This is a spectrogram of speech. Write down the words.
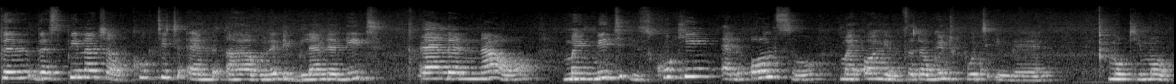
The, the spinach, I've cooked it and I have already blended it. And then now my meat is cooking and also my onions that I'm going to put in the mukimo.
